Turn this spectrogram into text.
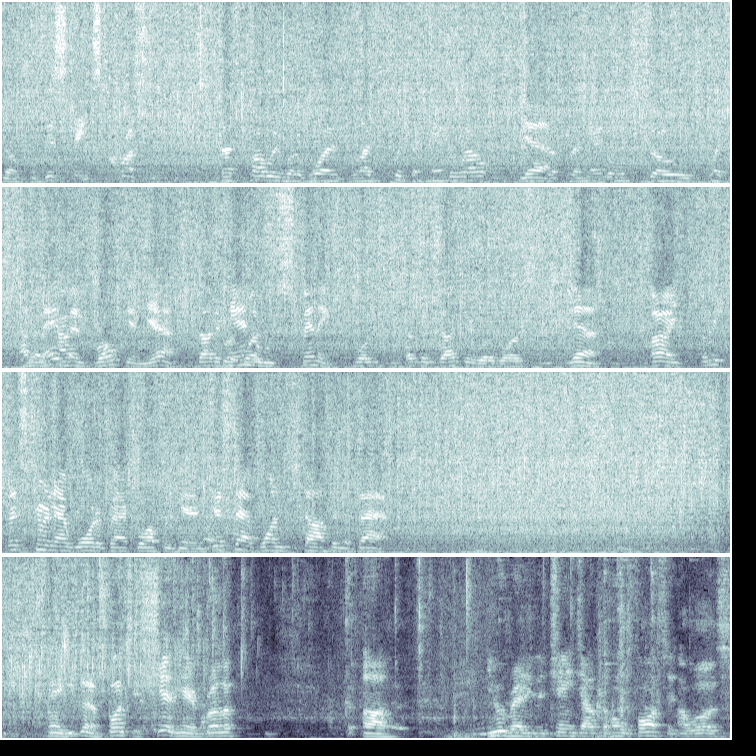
though, because this thing's crusty. that's probably what it was when I put the handle out. Yeah. The, the handle was so like I It may have been broken, yeah. That's the handle was. was spinning. Well, that's exactly what it was. Yeah. All right, let me let's turn that water back off again. Just that one stop in the back. Hey, you got a bunch of shit here, brother. Uh, you were ready to change out the whole faucet? I was.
